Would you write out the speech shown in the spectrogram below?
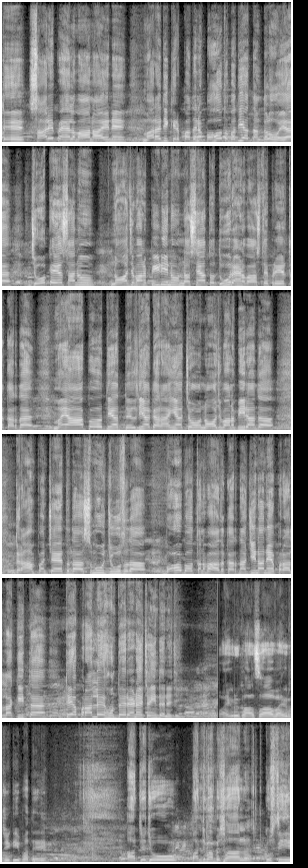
ਤੇ ਸਾਰੇ ਪਹਿਲਵਾਨ ਆਏ ਨੇ। ਮਹਾਰਾਜ ਦੀ ਕਿਰਪਾ ਦੇ ਨਾਲ ਬਹੁਤ ਵਧੀਆ ਦੰਗਲ ਹੋਇਆ, ਜੋ ਕਿ ਇਹ ਸਾਨੂੰ ਨੌਜਵਾਨ ਪੀੜ੍ਹੀ ਨੂੰ ਨਸ਼ਿਆਂ ਤੋਂ ਦੂਰ ਰਹਿਣ ਵਾਸਤੇ ਪ੍ਰੇਰਿਤ ਕਰਦਾ ਹੈ। ਮੈਂ ਆਪ ਦੀਆਂ ਦਿਲ ਦੀਆਂ ਗਹਿਰਾਈਆਂ ਚੋਂ ਨੌਜਵਾਨ ਵੀਰਾਂ ਦਾ, ਗ੍ਰਾਮ ਪੰਚਾਇਤ ਦਾ, ਸਮੂਹ ਯੂਥ ਦਾ ਬਹੁਤ ਬਹੁਤ ਧੰਨਵਾਦ ਕਰਦਾ, ਜਿਨ੍ਹਾਂ ਨੇ ਉਪਰਾਲਾ ਕੀਤਾ ਹੈ ਤੇ ਉਪਰਾਲੇ ਹੁੰਦੇ ਰਹਿਣੇ ਚਾਹੀਦੇ ਨੇ ਜੀ। ਵਾਹਿਗੁਰੂ ਖਾਲਸਾ, ਵਾਹਿਗੁਰੂ ਜੀ ਕੀ ਫਤਿਹ। ਅੱਜ ਜੋ ਪੰਜਵਾਂ ਵਿਸ਼ਾਲ ਕੁਸ਼ਤੀ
